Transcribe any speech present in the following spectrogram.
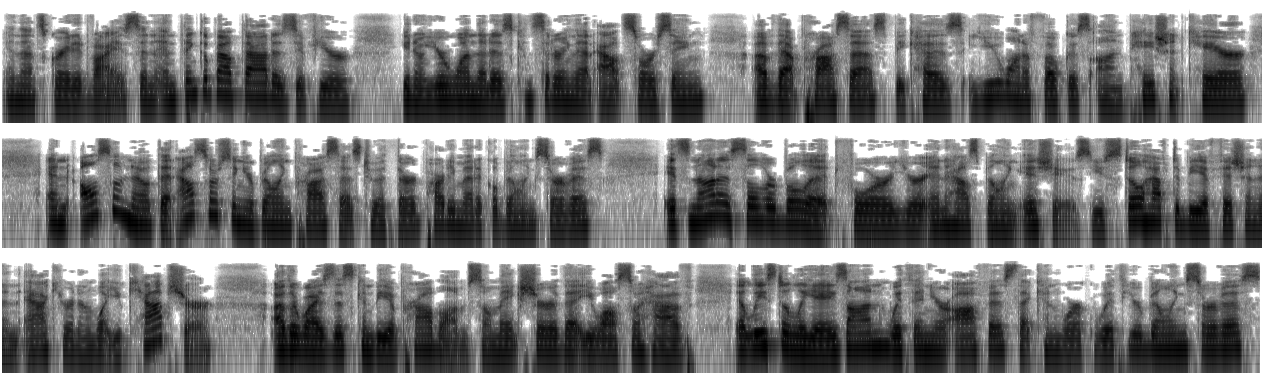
And that's great advice. And and think about that as if you're, you know, you're one that is considering that outsourcing of that process because you want to focus on patient care. And also note that outsourcing your billing process to a third party medical billing service, it's not a silver bullet for your in-house billing issues. You still have to be efficient and accurate in what you capture. Otherwise, this can be a problem. So make sure that you also have at least a liaison within your office that can work with your billing service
